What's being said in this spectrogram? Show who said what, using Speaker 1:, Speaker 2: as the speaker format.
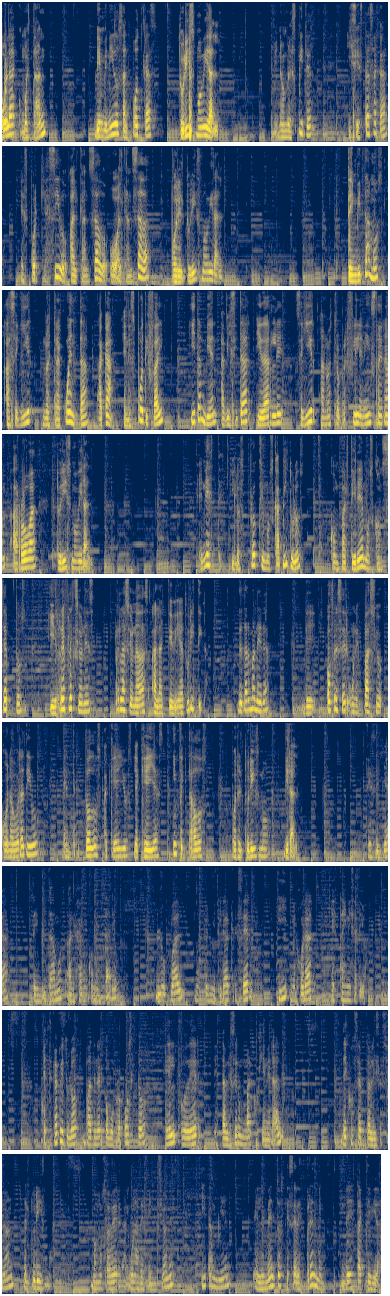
Speaker 1: Hola, ¿cómo están? Bienvenidos al podcast Turismo Viral. Mi nombre es Peter y si estás acá es porque has sido alcanzado o alcanzada por el turismo viral. Te invitamos a seguir nuestra cuenta acá en Spotify y también a visitar y darle seguir a nuestro perfil en Instagram arroba turismo viral. En este y los próximos capítulos compartiremos conceptos y reflexiones relacionadas a la actividad turística, de tal manera de ofrecer un espacio colaborativo entre todos aquellos y aquellas infectados por el turismo viral. Desde ya te invitamos a dejar un comentario, lo cual nos permitirá crecer y mejorar esta iniciativa. Este capítulo va a tener como propósito el poder establecer un marco general de conceptualización del turismo. Vamos a ver algunas definiciones y también elementos que se desprenden de esta actividad.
